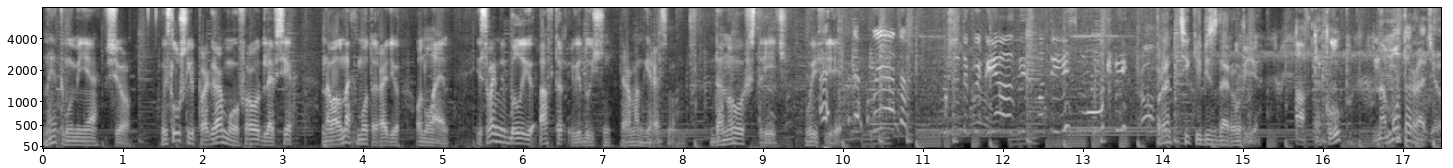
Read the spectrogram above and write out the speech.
На этом у меня все. Вы слушали программу «Оффроуд для всех» на волнах Моторадио онлайн. И с вами был ее автор и ведущий Роман Герасимов. До новых встреч в эфире. Да вы это, уже такой грязный, смотри, весь мокрый. Практики без здоровья. Автоклуб на Моторадио.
